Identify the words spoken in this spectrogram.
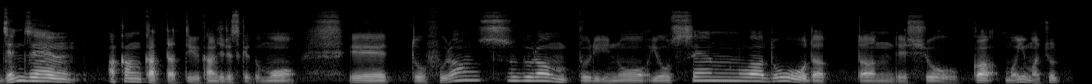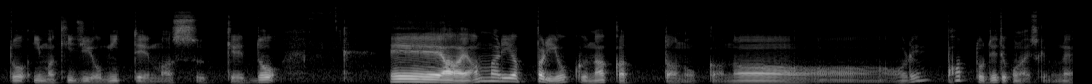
全然あかんかったっていう感じですけどもえ、っとフランスグランプリの予選はどうだったんでしょうか？もう今ちょっと今記事を見てますけどえー、ああんまりやっぱり良くなかったのかな。あれ？パッと出てこないですけどね。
